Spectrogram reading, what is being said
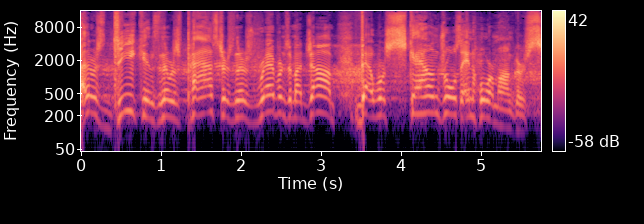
There was deacons and there was pastors and there was reverends at my job that were scoundrels and whoremongers.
